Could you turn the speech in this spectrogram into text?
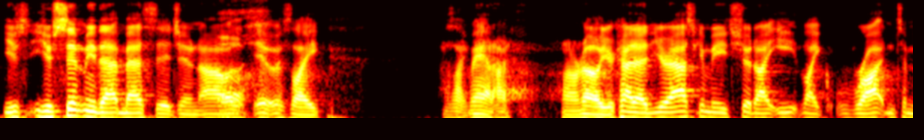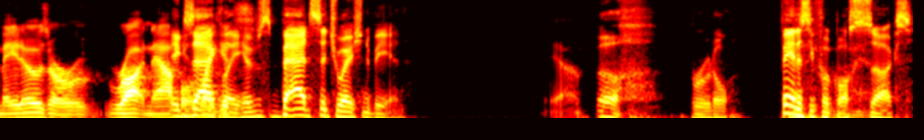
You you sent me that message and I was, it was like I was like, man, I, I don't know. You're kind of you're asking me should I eat like rotten tomatoes or rotten apples? Exactly. it's- it was a bad situation to be in. yeah. Ugh, brutal. Fantasy football, football man. sucks.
